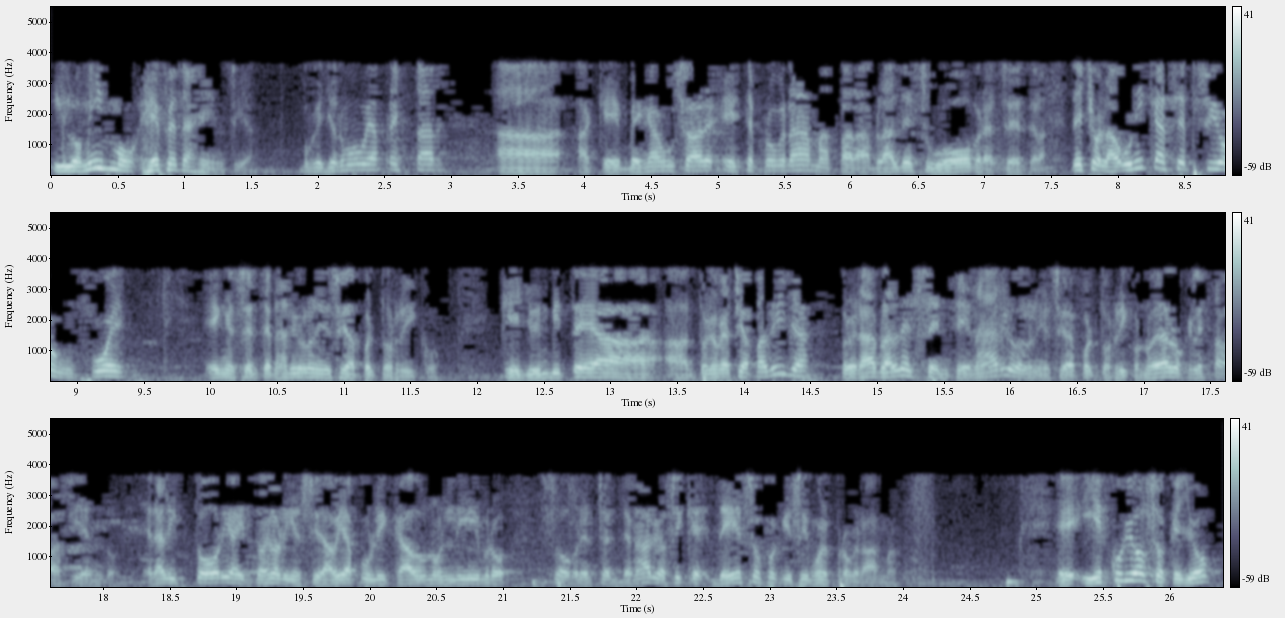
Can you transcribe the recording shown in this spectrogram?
Y lo mismo, jefe de agencia, porque yo no me voy a prestar a, a, que vengan a usar este programa para hablar de su obra, etcétera. De hecho, la única excepción fue en el centenario de la Universidad de Puerto Rico que yo invité a, Antonio García Padilla, pero era hablar del centenario de la Universidad de Puerto Rico, no era lo que él estaba haciendo, era la historia, y entonces la universidad había publicado unos libros sobre el centenario, así que de eso fue que hicimos el programa. Eh, y es curioso que yo,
